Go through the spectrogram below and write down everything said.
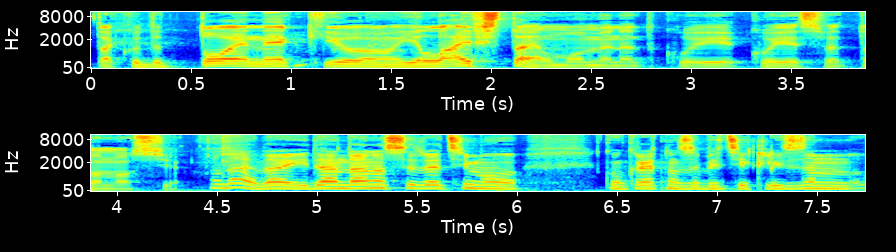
Tako da to je neki o, i lifestyle moment koji je, koji je sve to nosio. Da, da, i dan danas je recimo konkretno za biciklizam uh,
